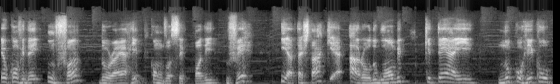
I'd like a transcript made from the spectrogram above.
eu convidei um fã do Raya Hip, como você pode ver e atestar, que é Haroldo Glombe, que tem aí no currículo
